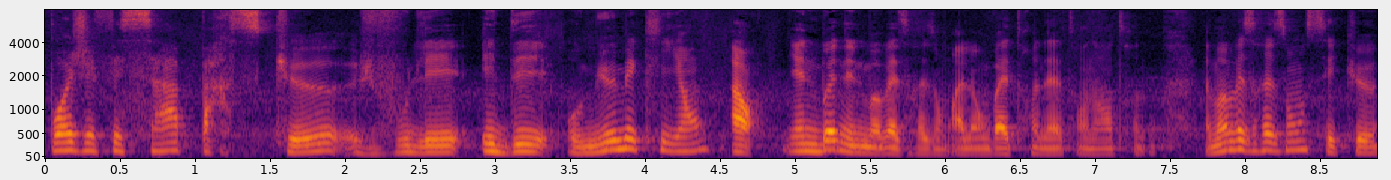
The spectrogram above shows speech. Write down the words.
Pourquoi j'ai fait ça? Parce que je voulais aider au mieux mes clients. Alors, il y a une bonne et une mauvaise raison. Allez, on va être honnête, on est entre nous. La mauvaise raison, c'est que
